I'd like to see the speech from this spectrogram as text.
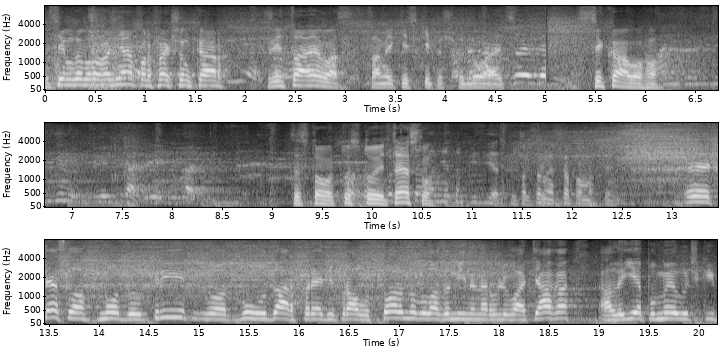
Всім доброго дня, Perfection Car. Вітаю вас. Там якийсь кіпіш відбувається. З цікавого. Тестово тестую Теслу. Пацани, що по машині? Е, Model 3, от, був удар в передню праву сторону, була замінена рульова тяга, але є помилочки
